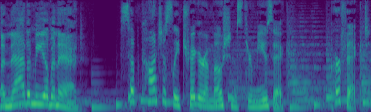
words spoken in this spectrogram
Anatomy of an ad. Subconsciously trigger emotions through music. Perfect.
